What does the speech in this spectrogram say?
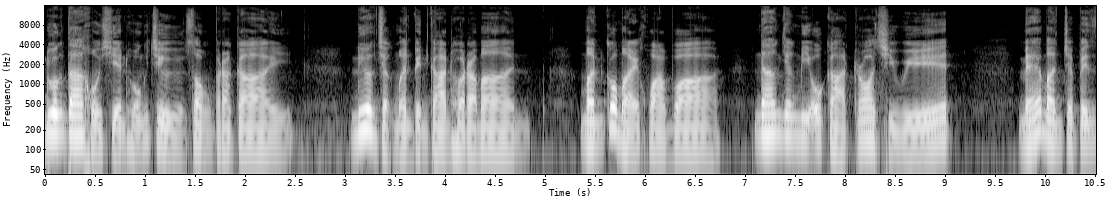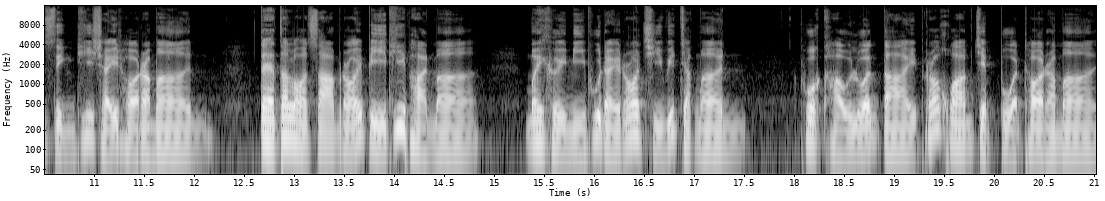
ดวงตาของเฉียนหงจือส่องประกาย เนื่องจากมันเป็นการทรมาน มันก็หมายความว่า นางยังมีโอกาสรอดชีวิต แม้มันจะเป็นสิ่งที่ใช้ทรมาน แต่ตลอด 300 ปีที่ผ่านมา ไม่เคยมีผู้ใดรอดชีวิตจากมัน พวกเขาล้วนตายเพราะความเจ็บปวดทรมาน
